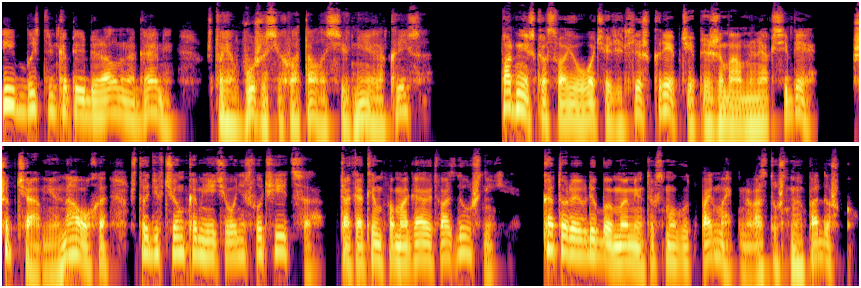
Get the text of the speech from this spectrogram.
и быстренько перебирала ногами, что я в ужасе хваталась сильнее за Криса. Парнишка, в свою очередь, лишь крепче прижимал меня к себе, шепча мне на ухо, что девчонкам ничего не случится, так как им помогают воздушники, которые в любой момент их смогут поймать на воздушную подушку.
